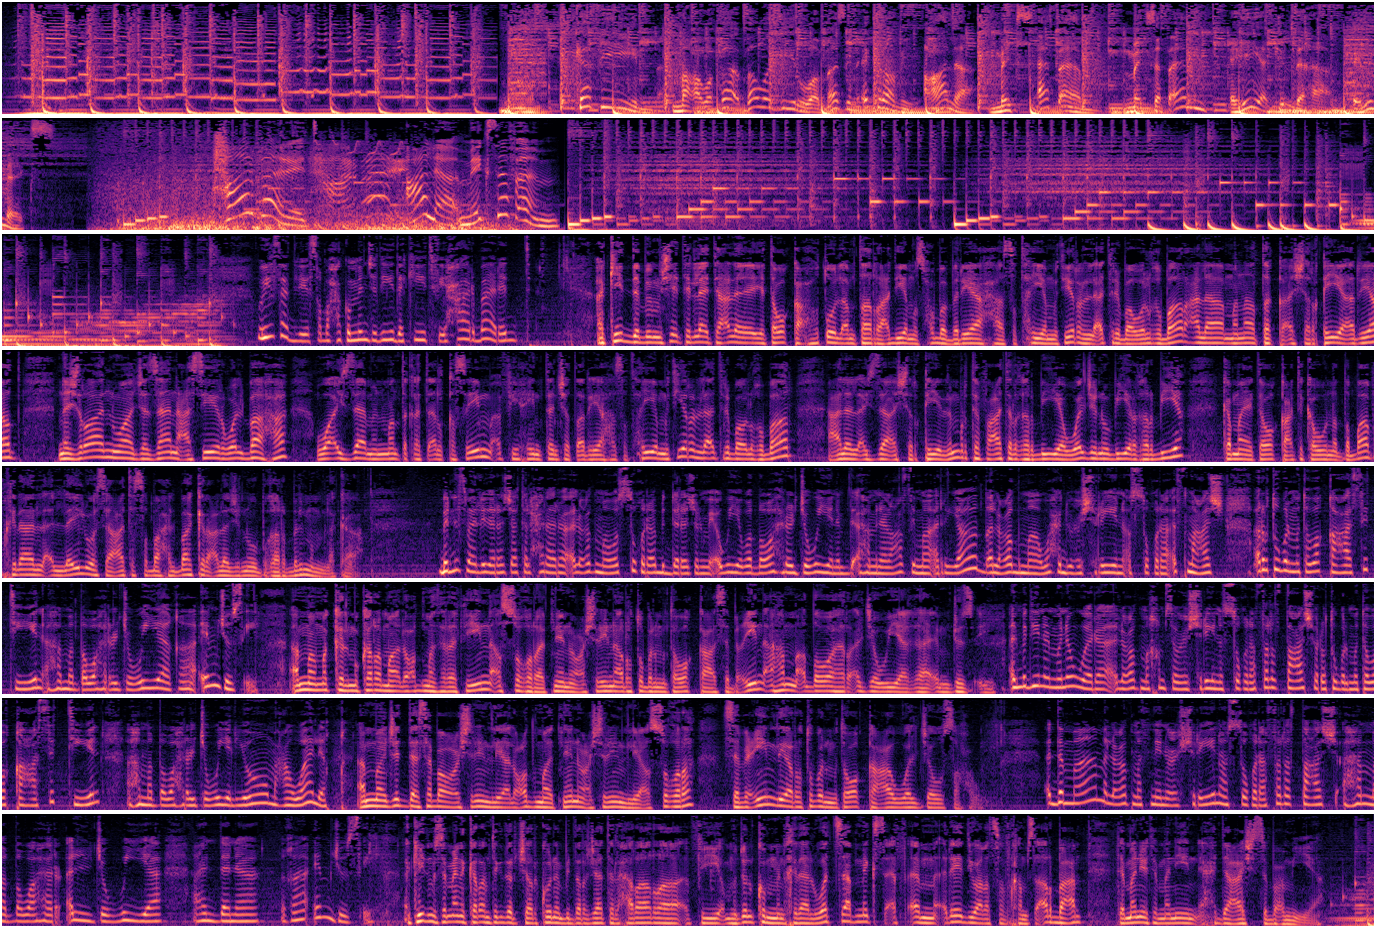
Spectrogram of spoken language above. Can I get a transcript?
كافيين مع وفاء بوازير ومازن إكرامي على Mix FM. Mix FM هي كلها ال Mix. حار بارد, حار بارد. على Mix FM. ويسعد لي صباحكم من جديد أكيد في حار بارد. أكيد بمشيئة الله تعالى يتوقع هطول أمطار رعدية مصحوبة برياح سطحية مثيرة للأتربة والغبار على مناطق الشرقية الرياض نجران وجزان عسير والباحة وأجزاء من منطقة القصيم في حين تنشط الرياح السطحية مثيرة للأتربة والغبار على الأجزاء الشرقية للمرتفعات الغربية والجنوبية الغربية كما يتوقع تكون الضباب خلال الليل وساعات الصباح الباكر على جنوب غرب المملكة. بالنسبة لدرجات الحرارة العظمى والصغرى بالدرجة المئوية والظواهر الجوية نبدأها من العاصمة الرياض العظمى 21 الصغرى 12 الرطوبة المتوقعة 60 أهم الظواهر الجوية غائم جزئي. أما مكة المكرمة العظمى 30 الصغرى 22 الرطوبة المتوقعة 70 أهم الظواهر الجوية غائم جزئي. المدينة المنورة العظمى 25 الصغرى 13 الرطوبة المتوقعة 60 أهم الظواهر الجوية اليوم عوالق. أما جدة 27 للعظمى 22 للصغرى الصغرى 70 للرطوبة المتوقعة والجو صحو. الدمام العظمى 22 الصغرى 13 أهم الظواهر الجوية عندنا غائم جزئي أكيد مستمعينا الكرام تقدر تشاركونا بدرجات الحرارة في مدنكم من خلال واتساب Mix FM راديو على 054 88 11 700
